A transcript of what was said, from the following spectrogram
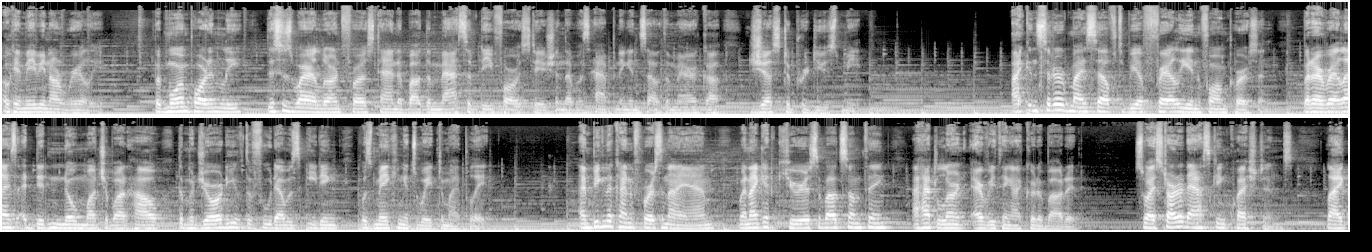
Okay, maybe not really. But more importantly, this is where I learned firsthand about the massive deforestation that was happening in South America just to produce meat. I considered myself to be a fairly informed person, but I realized I didn't know much about how the majority of the food I was eating was making its way to my plate. And being the kind of person I am, when I get curious about something, I had to learn everything I could about it. So I started asking questions like,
